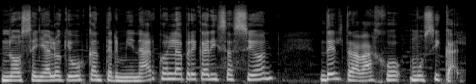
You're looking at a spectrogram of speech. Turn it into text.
Nos señaló que buscan terminar con la precarización del trabajo musical.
